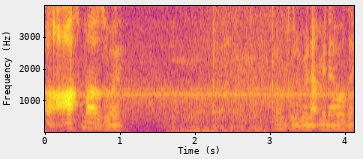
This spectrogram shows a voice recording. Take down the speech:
Ah, it's miles away. No one's going to run at me now, are they?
